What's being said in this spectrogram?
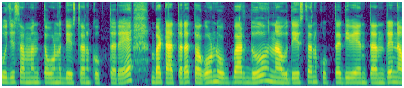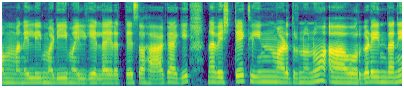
ಪೂಜೆ ಸಾಮಾನು ತಗೊಂಡು ದೇವಸ್ಥಾನಕ್ಕೆ ಹೋಗ್ತಾರೆ. ಬಟ್ ಆ ಥರ ತಗೊಂಡು ಹೋಗ್ಬಾರ್ದು. ನಾವು ದೇವಸ್ಥಾನಕ್ಕೆ ಹೋಗ್ತಾ ಇದ್ದೀವಿ ಅಂತಂದರೆ ನಮ್ಮ ಮನೇಲಿ ಮಡಿ, ಮೈಲ್ಗೆ ಎಲ್ಲ ಇರುತ್ತೆ. ಸೊ ಹಾಗಾಗಿ ನಾವೆಷ್ಟೇ ಕ್ಲೀನ್ ಮಾಡಿದ್ರು ಹೊರಗಡೆಯಿಂದನೇ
